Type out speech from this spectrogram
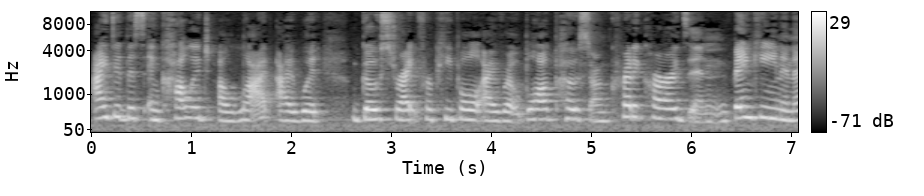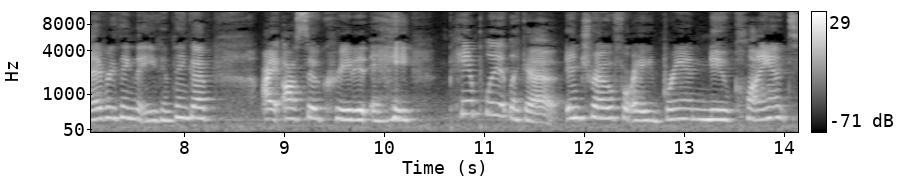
I did this in college a lot. I would ghostwrite for people. I wrote blog posts on credit cards and banking and everything that you can think of. I also created a pamphlet, like a intro for a brand new client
